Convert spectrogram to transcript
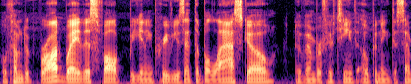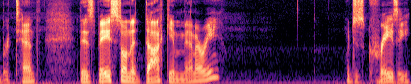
Will come to Broadway this fall, beginning previews at the Belasco, November 15th, opening December 10th. It is based on a documentary, which is crazy.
